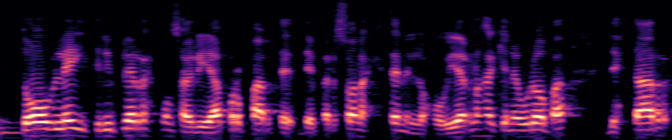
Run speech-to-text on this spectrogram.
doble y triple responsabilidad por parte de personas que estén en los gobiernos aquí en Europa de estar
